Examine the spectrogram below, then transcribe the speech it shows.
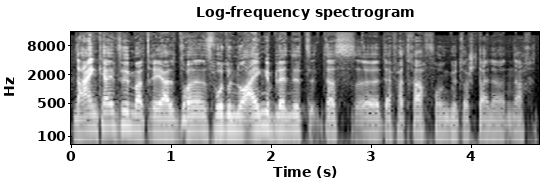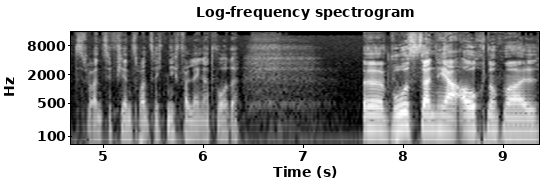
Nein, kein Filmmaterial, sondern es wurde nur eingeblendet, dass äh, der Vertrag von Günter Steiner nach 2024 nicht verlängert wurde. Äh, wo es dann ja auch nochmal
